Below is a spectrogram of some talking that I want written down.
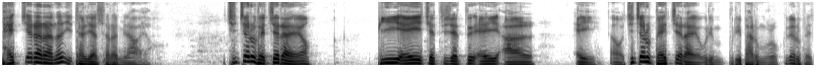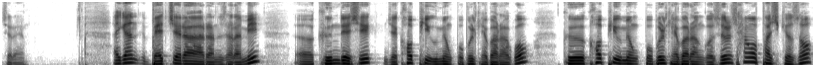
배째라라는 이탈리아 사람이 나와요. 진짜로 배째라예요. B A Z Z A R A. 어, 진짜로 베제라예요. 우리 우리 발음으로 그대로 베제라예요. 하여간 베제라라는 사람이 어, 근대식 이제 커피 음용법을 개발하고 그 커피 음용법을 개발한 것을 상업화시켜서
